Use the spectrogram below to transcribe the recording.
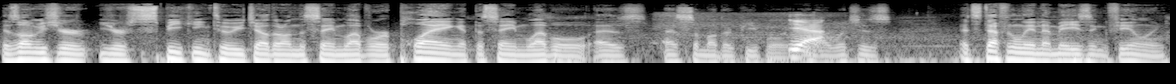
as long as you're you're speaking to each other on the same level or playing at the same level as as some other people. you Yeah. know, which is it's definitely an amazing feeling.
